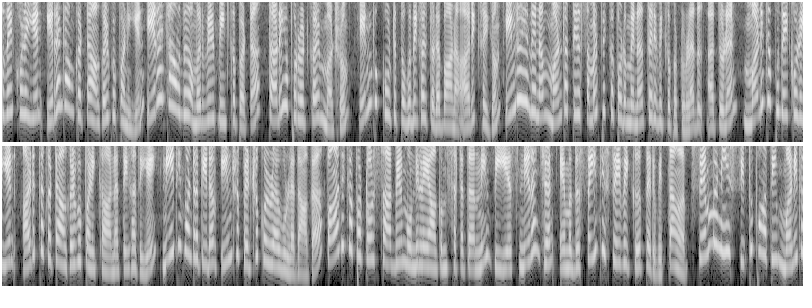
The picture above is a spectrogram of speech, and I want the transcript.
புதைக்குழியின் இரண்டாம் கட்ட அகழ்வு பணியின் இரண்டாவது அமர்வில் மீட்கப்பட்ட தடைய பொருட்கள் மற்றும் எண்புக்கூட்டு தொகுதிகள் தொடர்பான அறிக்கையும் இன்றைய தினம் மன்றத்தில் சமர்ப்பிக்கப்படும் என தெரிவிக்கப்பட்டுள்ளது. அத்துடன் மனித புதைக்குழியின் அடுத்த கட்ட அகழ்வு பணிக்கான திகதியை நீதிமன்றத்திடம் இன்று பெற்றுக்கொள்ள உள்ளதாக பாதிக்கப்பட்டோர் சார்பில் முன்னிலையாகும் சட்டத்தரணி வி. எஸ். நிரஞ்சன் எமது செய்தி சேவைக்கு தெரிவித்தார். செம்மணி சித்துப்பாத்தி மனித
